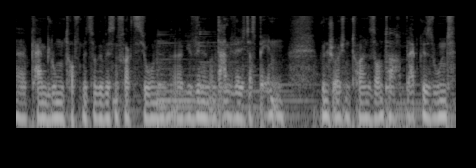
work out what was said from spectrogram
äh, keinen Blumentopf mit so gewissen Fraktionen äh, gewinnen. Und damit werde ich das beenden. Wünsche euch einen tollen Sonntag. Bleibt gesund,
